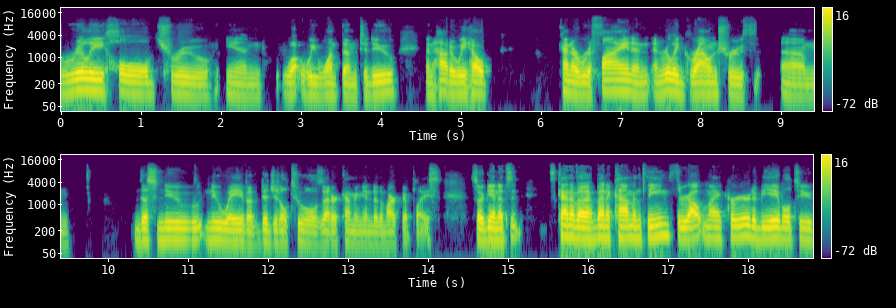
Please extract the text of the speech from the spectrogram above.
really hold true in what we want them to do and how do we help kind of refine and, and really ground truth um, this new new wave of digital tools that are coming into the marketplace so again it's it's kind of a been a common theme throughout my career to be able to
